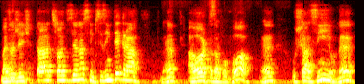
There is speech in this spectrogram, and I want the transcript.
Mas a gente está só dizendo assim, precisa integrar, né? A horta da vovó, né? O chazinho, né?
